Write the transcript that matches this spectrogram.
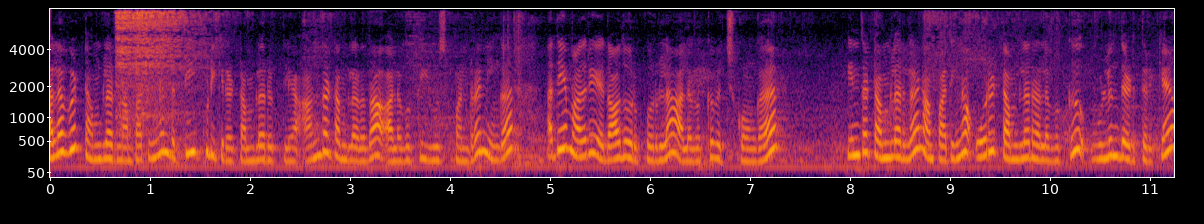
அளவு டம்ளர் நான் பார்த்தீங்கன்னா இந்த டீ குடிக்கிற டம்ளர் இருக்கு இல்லையா அந்த டம்ளர் தான் அளவுக்கு யூஸ் பண்ணுறேன் நீங்கள் அதே மாதிரி ஏதாவது ஒரு பொருளை அளவுக்கு வச்சுக்கோங்க. இந்த டம்ளரில் நான் பார்த்தீங்கன்னா ஒரு டம்ளர் அளவுக்கு உளுந்து எடுத்திருக்கேன்.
